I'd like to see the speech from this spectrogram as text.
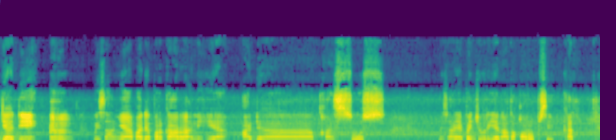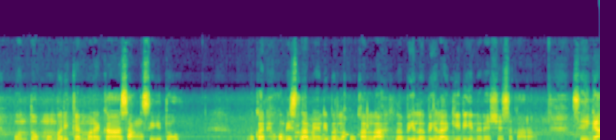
Jadi misalnya pada perkara nih ya ada kasus misalnya pencurian atau korupsi kan untuk memberikan mereka sanksi itu bukan hukum Islam yang diberlakukan lah lebih-lebih lagi di Indonesia sekarang. Sehingga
